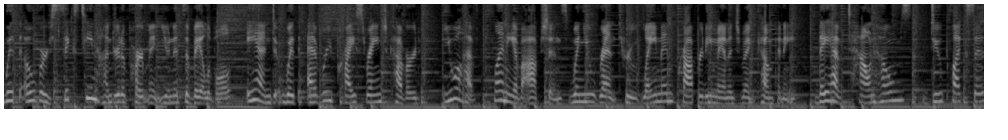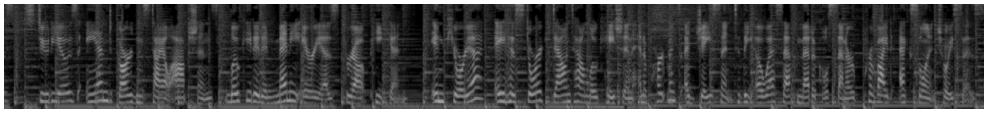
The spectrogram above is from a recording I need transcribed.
With over 1,600 apartment units available and with every price range covered, you will have plenty of options when you rent through Leman Property Management Company. They have townhomes, duplexes, studios, and garden style options located in many areas throughout Pekin. In Peoria, a historic downtown location and apartments adjacent to the OSF Medical Center provide excellent choices.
